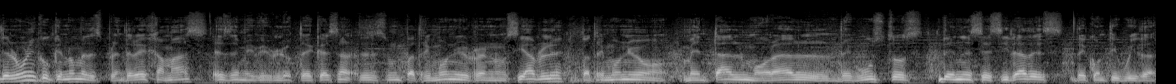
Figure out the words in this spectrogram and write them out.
De lo único que no me desprenderé jamás es de mi biblioteca. Es, es un patrimonio irrenunciable, patrimonio mental, moral, de gustos, de necesidades, de contigüidad.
